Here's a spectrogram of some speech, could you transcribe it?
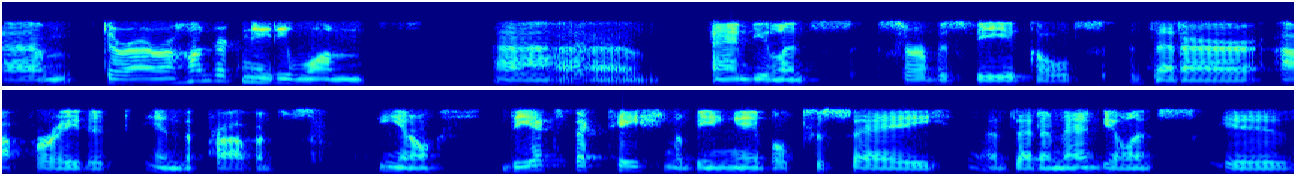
um, there are 181 uh, ambulance service vehicles that are operated in the province. You know, the expectation of being able to say uh, that an ambulance is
